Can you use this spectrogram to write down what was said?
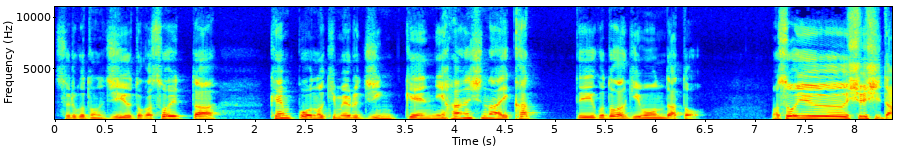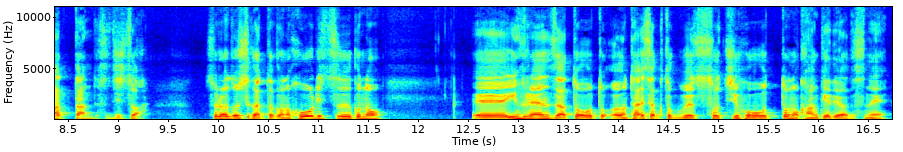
することの自由とかそういった憲法の決める人権に反しないかっていうことが疑問だと。まあ、そういう趣旨だったんです、実は。それはどうしてかというと、この法律、この、えー、インフルエンザ等対策特別措置法との関係ではですね、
